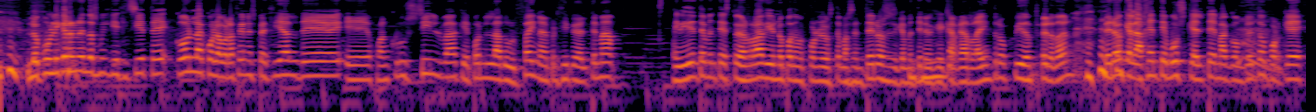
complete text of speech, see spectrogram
Lo publicaron en 2017 con la colaboración especial de eh, Juan Cruz Silva, que pone la dulzaina al principio del tema. Evidentemente esto es radio y no podemos poner los temas enteros, así que me he tenido que cargar la intro, pido perdón, pero que la gente busque el tema completo porque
